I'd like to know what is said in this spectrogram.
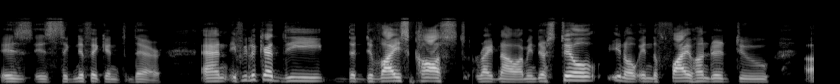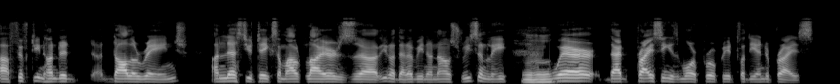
is is significant there and if you look at the the device cost right now i mean they're still you know in the 500 to uh, 1500 dollar range unless you take some outliers uh, you know that have been announced recently hmm where that pricing is more appropriate for the enterprise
